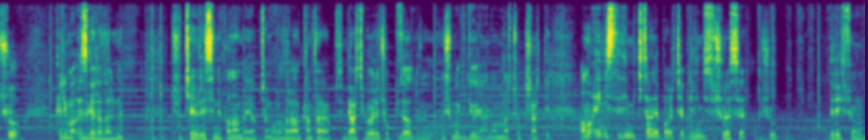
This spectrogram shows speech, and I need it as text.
Şu klima ızgaralarını, şu çevresini falan da yapacağım. Oraları alkantara yapmıştım. Gerçi böyle çok güzel duruyor. Hoşuma gidiyor yani. Onlar çok şart değil. Ama en istediğim iki tane parça. Birincisi şurası. Şu direksiyonun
